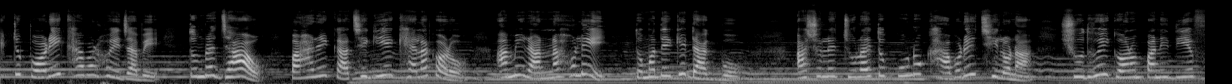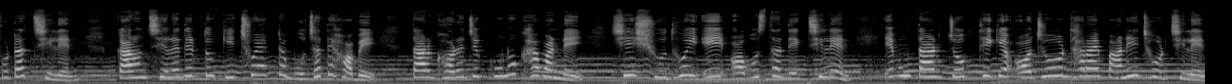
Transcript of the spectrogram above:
একটু পরেই খাবার হয়ে যাবে। তোমরা যাও, পাহাড়ের কাছে গিয়ে খেলা করো। আমি রান্না হলেই তোমাদেরকে ডাকবো। আসলে চুলায় তো কোনো খাবারই ছিল না, শুধুই গরম পানি দিয়ে ফোটাচ্ছিলেন। কারণ ছেলেদের তো কিছু একটা বোঝাতে হবে, তার ঘরে যে কোনো খাবার নেই, সে শুধুই এই অবস্থা দেখছিলেন এবং তার চোখ থেকে অঝোর ধারায় পানি ঝরছিলেন।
